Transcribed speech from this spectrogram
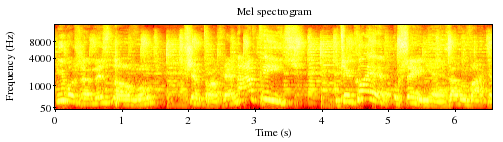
i możemy znowu się trochę napić. Dziękuję uprzejmie za uwagę.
